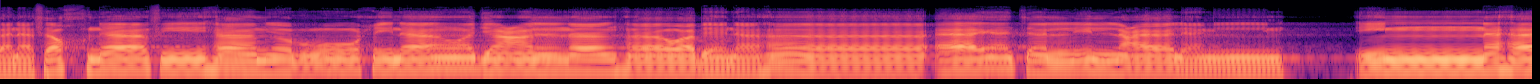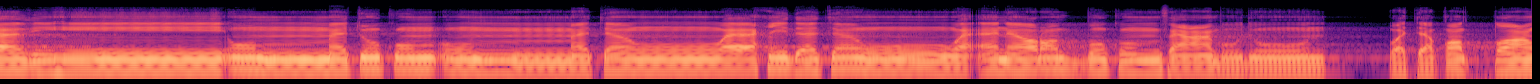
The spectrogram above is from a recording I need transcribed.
فنفخنا فيها من روحنا وجعلناها وابنها آية للعالمين. إن هذه أمتكم أمة واحدة وأنا ربكم فاعبدون وتقطعوا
